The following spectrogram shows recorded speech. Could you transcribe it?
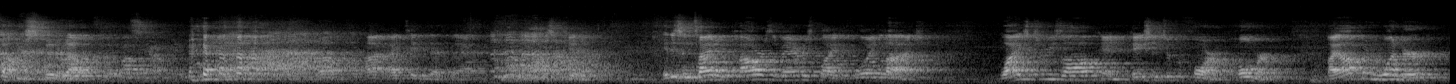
Come spit it out. I, I take that back. Just kidding. It is entitled Powers of Amherst by Floyd Lodge. Wise to resolve and patient to perform. Homer. I often wonder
